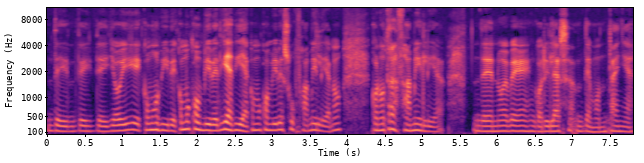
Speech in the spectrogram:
de, de, de, Joy, cómo vive, cómo convive día a día, cómo convive su familia, ¿no? Con otra familia de nueve gorilas de montaña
